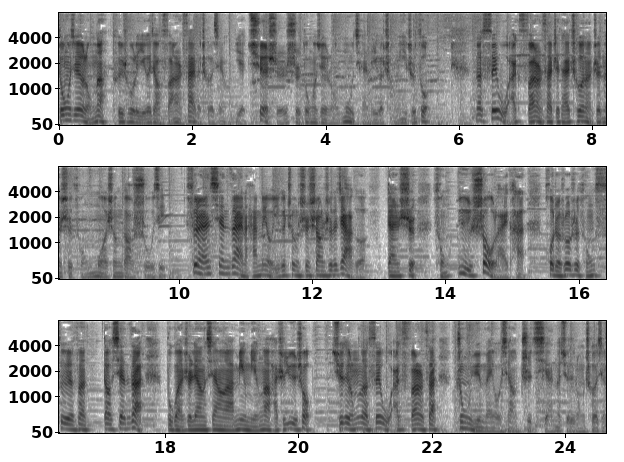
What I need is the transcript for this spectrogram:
东风雪铁龙呢推出了一个叫凡尔赛的车型，也确实是东风雪铁龙目前的一个诚意之作。那 C5X 凡尔赛这台车呢，真的是从陌生到熟悉。虽然现在呢还没有一个正式上市的价格，但是从预售来看，或者说是从四月份到现在，不管是亮相啊、命名啊，还是预售。雪铁龙的 C5X 凡尔赛终于没有像之前的雪铁龙车型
